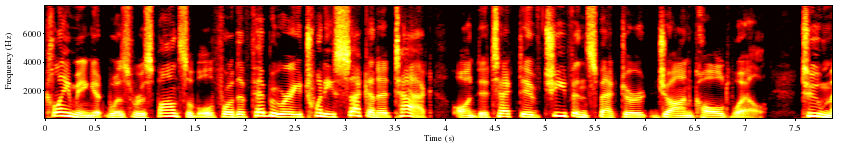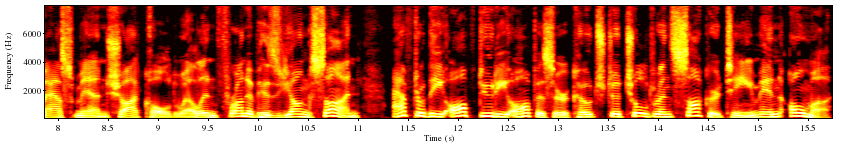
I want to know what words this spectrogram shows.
claiming it was responsible for the February 22nd attack on Detective Chief Inspector John Caldwell. Two masked men shot Caldwell in front of his young son after the off duty officer coached a children's soccer team in Omagh,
